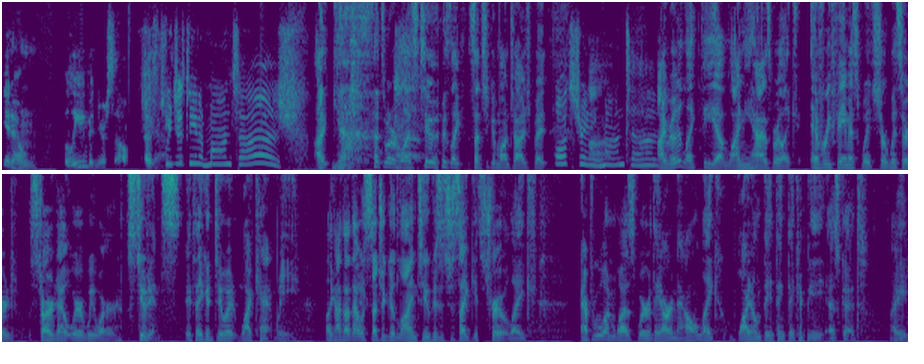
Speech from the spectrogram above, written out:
you know, Mhm. believe in yourself. As Yeah. We just need a montage. I yeah, that's what it was too. It was like such a good montage, but What's training Uh, montage? I really like the uh, line he has where like every famous witch or wizard started out where we were students. If they could do it, why can't we? Like I thought that was such a good line too because it's just like it's true. Like everyone was where they are now. Like why don't they think they could be as good? Right?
